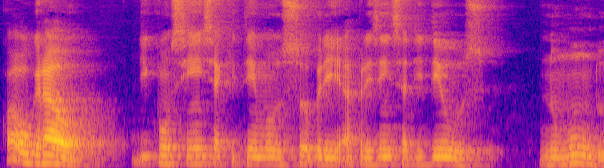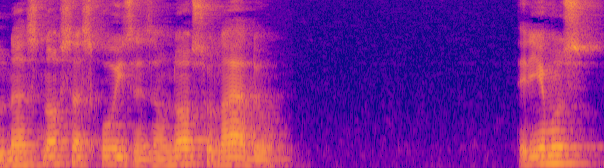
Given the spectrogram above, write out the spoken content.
Qual o grau de consciência que temos sobre a presença de Deus no mundo, nas nossas coisas, ao nosso lado? Teríamos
